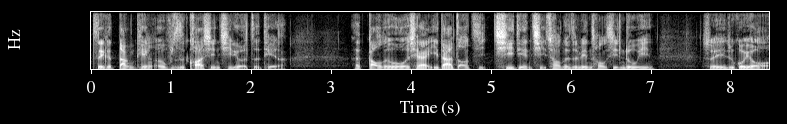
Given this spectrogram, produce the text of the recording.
这个当天，而不是跨星期六的这天啊。那搞得我现在一大早七七点起床，在这边重新录音，所以如果有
